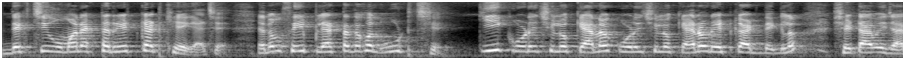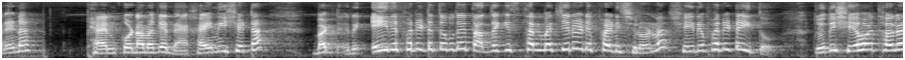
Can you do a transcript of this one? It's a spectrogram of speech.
দেখছি ওমান একটা রেড কার্ড খেয়ে গেছে। এবং সেই প্লেয়ারটা যখন উঠছে। কি করেছিল, কেন করেছিল, কেন রেড কার্ড দেখল, সেটা আমি জানি না। ফ্যান কোড আমাকে দেখায়নি সেটা বাট এই রেফারিটা তো বোধহয় তাজিকিস্তান ম্যাচেরও রেফারি ছিল না? সেই রেফারিটাই তো। যদি সে হয় তাহলে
